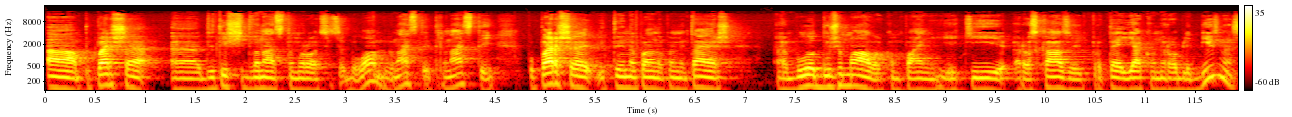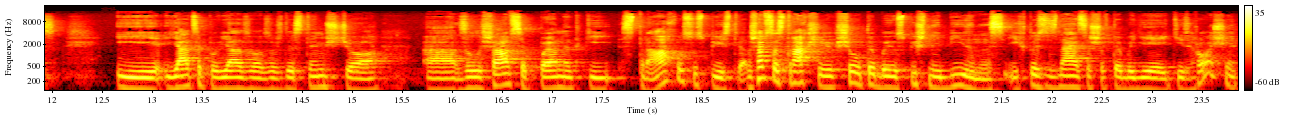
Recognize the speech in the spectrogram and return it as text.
А, По-перше, у 2012 році це було, 12-13. По-перше, і ти, напевно, пам'ятаєш, е, було дуже мало компаній, які розказують про те, як вони роблять бізнес. І я це пов'язував завжди з тим, що а, залишався певний такий страх у суспільстві. Залишався страх, що якщо у тебе є успішний бізнес, і хтось дізнається, що в тебе є якісь гроші,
